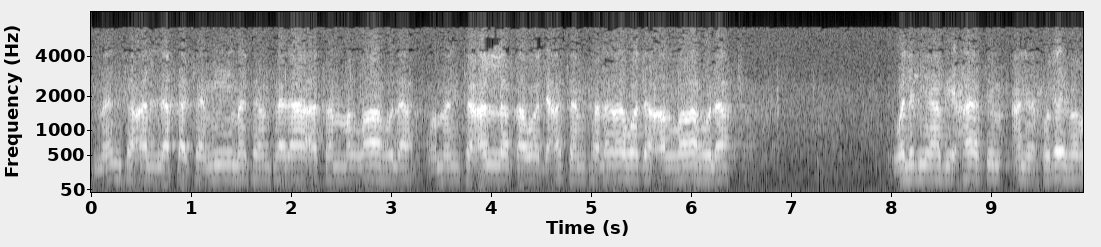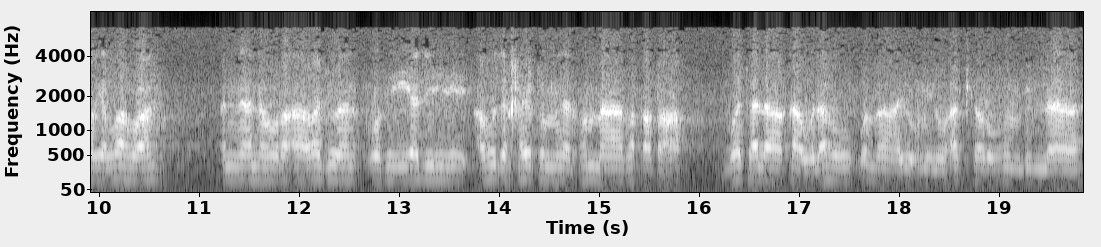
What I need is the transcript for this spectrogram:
من تعلق تميمة فلا أتم الله له ومن تعلق ودعة فلا ودع الله له. ولابن أبي حاتم عن حذيفة رضي الله عنه أن أنه رأى رجلا وفي يده عود خيط من الحمى فقطعه وتلا قوله وما يؤمن أكثرهم بالله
